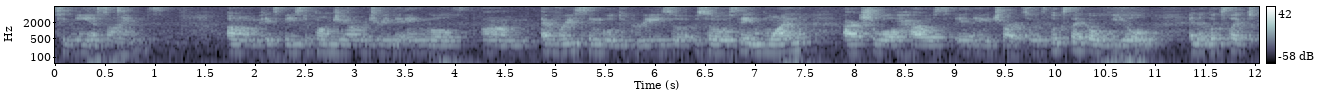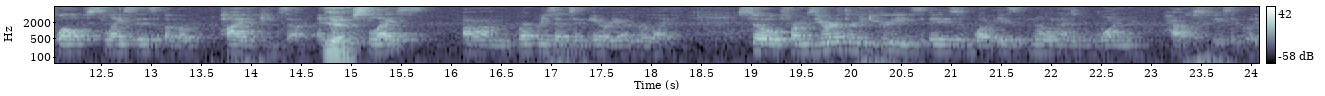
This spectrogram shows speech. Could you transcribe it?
to me a science. Um, it's based upon geometry, the angles, um, every single degree. So, so say one actual house in a chart. So it looks like a wheel, and it looks like twelve slices of a pie of pizza, and Yeah. each slice um, represents an area of your life. So from zero to 30 degrees is what is known as one house, basically.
